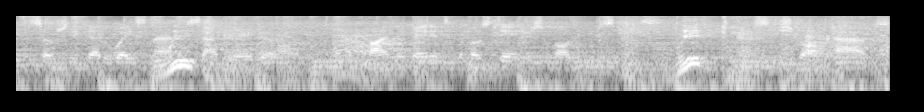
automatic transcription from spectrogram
the socially dead wasteland of San Diego, and finally made it to the most dangerous of all the UCs. We UC Strong Halves.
